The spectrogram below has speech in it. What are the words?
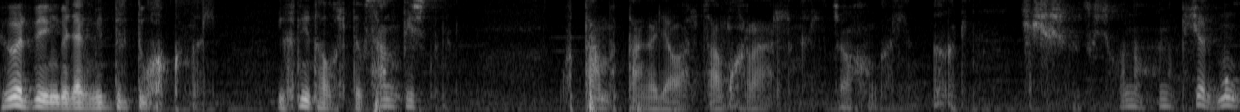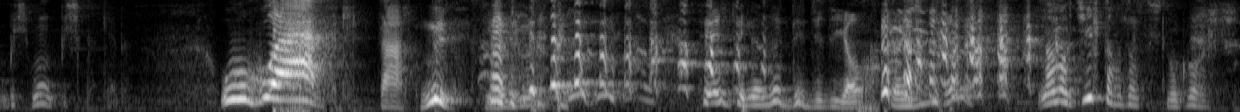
Тэгэл би ингээд яг мэдэрдэг байхгүй ингээл. Эхний тоглолтыг санд гэж утаан мутаан ингээл яваал замхраал ингээл жоохон гал ингээл хоноо хоноо биш мөн биш мөн биш гэхээр үгваа заалт нэр Тэгэл тэнэсээ тэр жижиг явахгүй. Намайг жил тоглосон шүү мөнгө багш.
